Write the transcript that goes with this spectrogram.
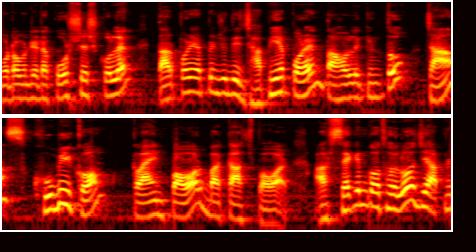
মোটামুটি একটা কোর্স শেষ করলেন, তারপরে আপনি যদি ঝাঁপিয়ে পড়েন, তাহলে কিন্তু চান্স খুবই কম ক্লায়েন্ট পাওয়ার বা কাজ পাওয়ার। আর সেকেন্ড কথা হলো যে আপনি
